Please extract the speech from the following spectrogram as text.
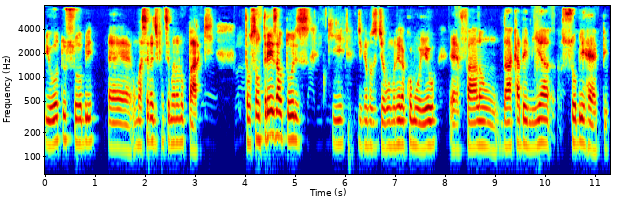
e outro sobre é, uma cena de fim de semana no parque. Então são três autores que, digamos de alguma maneira como eu, é, falam da academia sobre rap.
